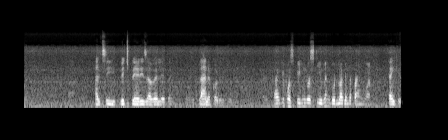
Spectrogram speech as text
uh, I'll see which player is available and plan according to that. Thank you for speaking with Steven. Good luck in the final one. Thank you.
